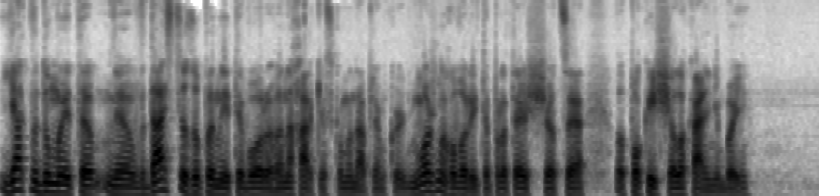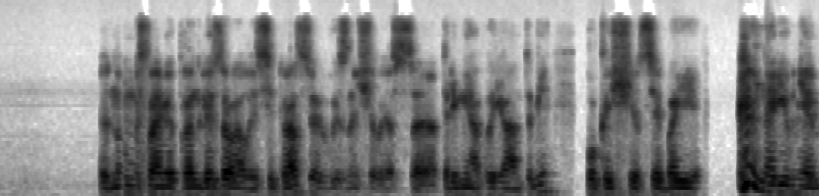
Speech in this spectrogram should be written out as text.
Як ви думаєте, е, вдасться зупинити ворога на харківському напрямку? Можна говорити про те, що це поки що локальні бої? Ну, ми з вами проаналізували ситуацію, визначили з е, трьома варіантами. Поки що це бої на рівні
